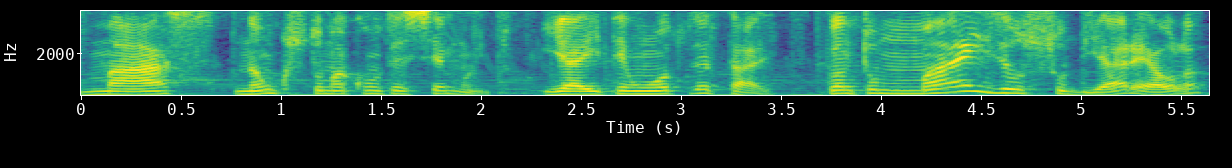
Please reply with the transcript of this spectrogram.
mas não costuma acontecer muito. E aí tem um outro detalhe. Quanto mais eu subir a areola,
